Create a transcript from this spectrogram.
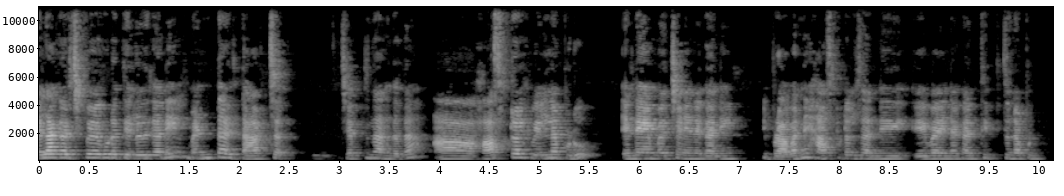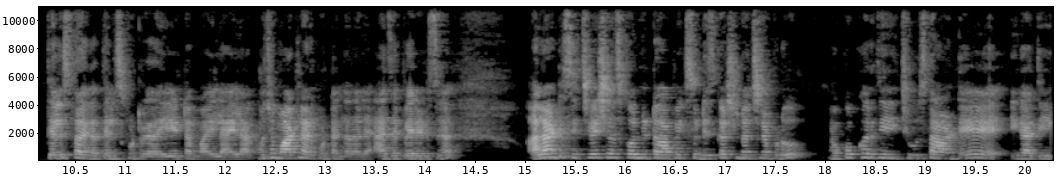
ఎలా గడిచిపోయా కూడా తెలియదు కానీ మెంటల్ టార్చర్ చెప్తున్నాను కదా. ఆ హాస్పిటల్కి వెళ్ళినప్పుడు ఎన్ఐఎంహెచ్ అయినా కానీ ఇప్పుడు అవన్నీ హాస్పిటల్స్ అన్ని ఏవైనా కానీ తిప్పుతున్నప్పుడు తెలుస్తాయి కదా తెలుసుకుంటారు కదా ఏంటమ్మా ఇలా ఇలా కొంచెం మాట్లాడుకుంటాం కదా యాజ్ ఎ పేరెంట్స్గా. అలాంటి సిచ్యువేషన్స్ కొన్ని టాపిక్స్ డిస్కషన్ వచ్చినప్పుడు ఒక్కొక్కరిది చూస్తా ఉంటే ఇక అది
